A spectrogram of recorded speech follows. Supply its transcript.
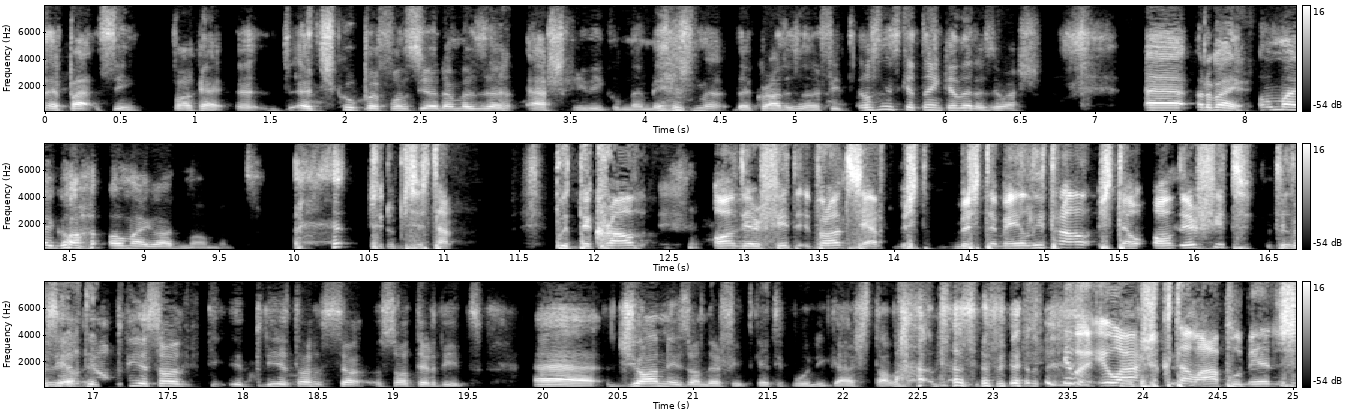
Epá, sim, ok. A, a desculpa funciona, mas a- acho ridículo na mesma. Da crowd is on their feet. Eles nem sequer têm cadeiras, eu acho. Ah, ora bem, oh my god, oh my god moment. Tu não precisas estar. Put the crowd on their feet. Pronto, certo, mas, mas também é literal. Estão on their feet. Tipo a assim, podia, só, podia só, só ter dito ah, John is on their feet, que é tipo o único gajo que está lá, estás a ver? Eu, eu acho que está lá pelo menos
